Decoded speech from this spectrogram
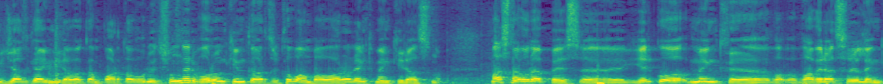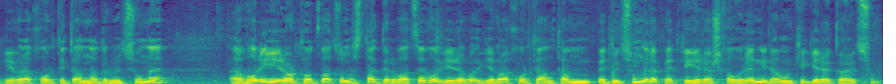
միջազգային իրավական պարտավորություններ, որոնք իմ կարծիքով անբավարար ենք մենք իրացնում։ Մասնավորապես երկու մենք վավերացրել ենք Եվրախորհրդի կանոնադրությունը, որի երրորդ հոդվածում հստակ գրված է, որ Եվրախորհրդի անդամ պետությունները պետք է երաշխավորեն իրավունքի գերակայություն։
